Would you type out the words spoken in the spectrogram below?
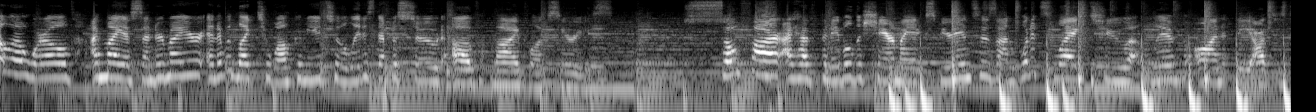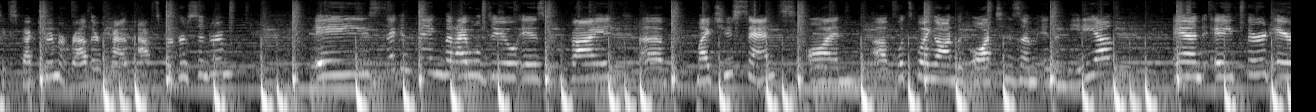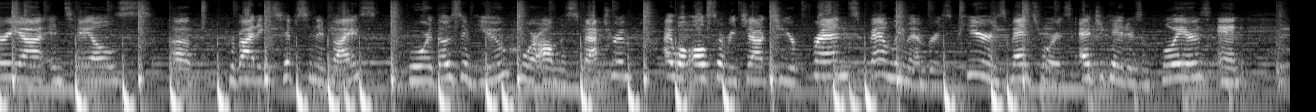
Hello world, I'm Maya Sendermeyer and I would like to welcome you to the latest episode of my blog series. So far I have been able to share my experiences on what it's like to live on the autistic spectrum or rather have Asperger's syndrome. A second thing that I will do is provide uh, my two cents on uh, what's going on with autism in the media. And a third area entails uh, providing tips and advice for those of you who are on the spectrum, I will also reach out to your friends, family members, peers, mentors, educators, employers, and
